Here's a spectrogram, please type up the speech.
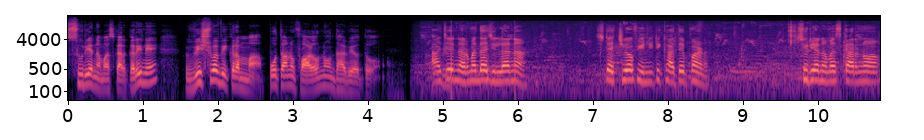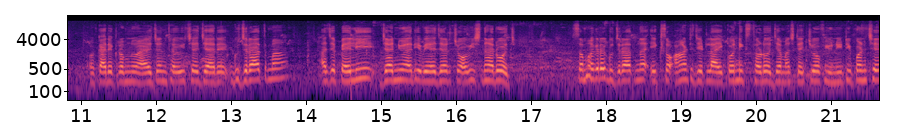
સૂર્ય નમસ્કાર કરીને વિશ્વ વિક્રમમાં પોતાનો ફાળો નોંધાવ્યો હતો. આજે નર્મદા જિલ્લાના સ્ટેચ્યુ ઓફ યુનિટી ખાતે પણ સૂર્ય નમસ્કારનો કાર્યક્રમનું આયોજન થયું છે. જ્યારે ગુજરાતમાં આજે પહેલી જાન્યુઆરી બે હજાર ચોવીસના રોજ સમગ્ર ગુજરાતના એકસો આઠ જેટલા આઇકોનિક સ્થળો, જેમાં સ્ટેચ્યુ ઓફ યુનિટી પણ છે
